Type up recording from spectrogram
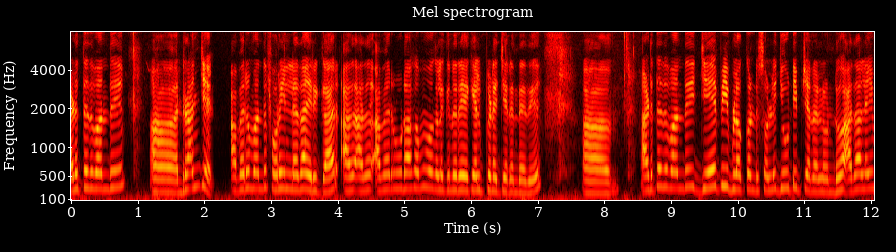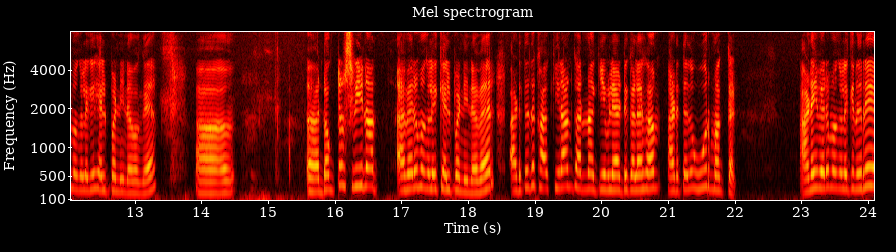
அடுத்தது வந்து ரஞ்சன். அவரும் வந்து ஃபொரினில் தான் இருக்கார். அது அது அவர் ஊடாகவும் எங்களுக்கு நிறைய ஹெல்ப் கிடைச்சிருந்தது. அடுத்தது வந்து ஜேபி பிளாக்னு சொல்லி யூடியூப் சேனல் உண்டு. அதாலேயும் எங்களுக்கு ஹெல்ப் பண்ணினவங்க. டாக்டர் ஸ்ரீநாத் அவரும் எங்களுக்கு ஹெல்ப் பண்ணினவர். அடுத்தது க கிரான் கர்நாக்கிய விளையாட்டுக் கழகம். அடுத்தது ஊர் மக்கள். அனைவரும் எங்களுக்கு நிறைய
